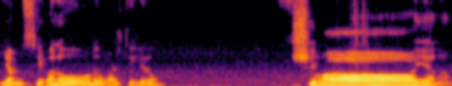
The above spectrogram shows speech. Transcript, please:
எம் சிவனோடு வாழ்த்துகிறோம். சிவாய நம.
